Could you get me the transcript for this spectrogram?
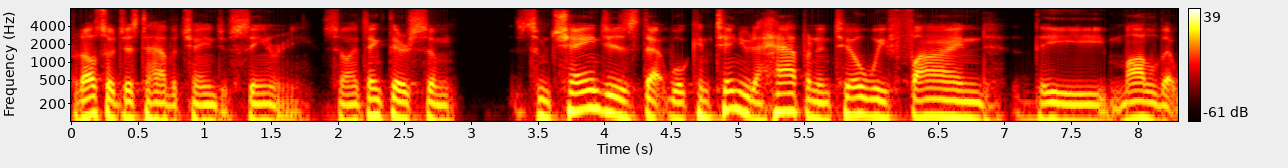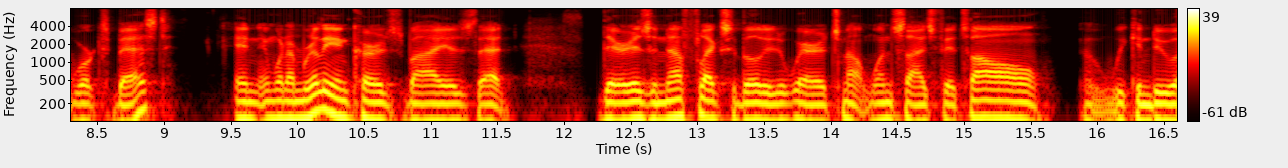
but also just to have a change of scenery. So I think there's some some changes that will continue to happen until we find the model that works best. And, and what I'm really encouraged by is that there is enough flexibility to where it's not one size fits all we can do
